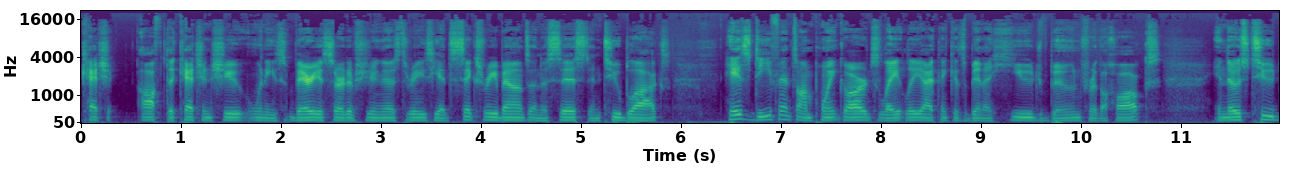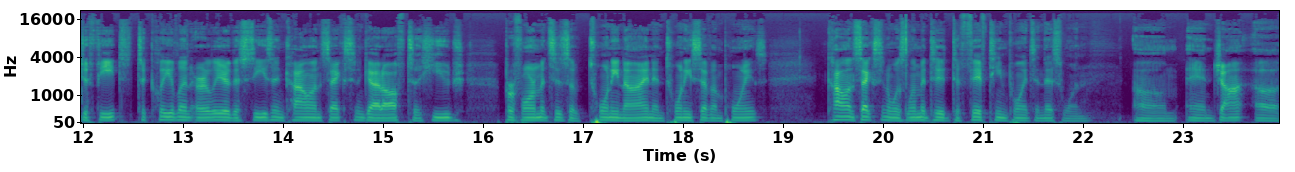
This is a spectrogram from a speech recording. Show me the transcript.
catch off the catch and shoot when he's very assertive shooting those threes. He had six rebounds, an assist, and two blocks. His defense on point guards lately, I think, has been a huge boon for the Hawks. In those two defeats to Cleveland earlier this season, Collin Sexton got off to huge performances of 29 and 27 points. Collin Sexton was limited to 15 points in this one. Um, and John uh,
